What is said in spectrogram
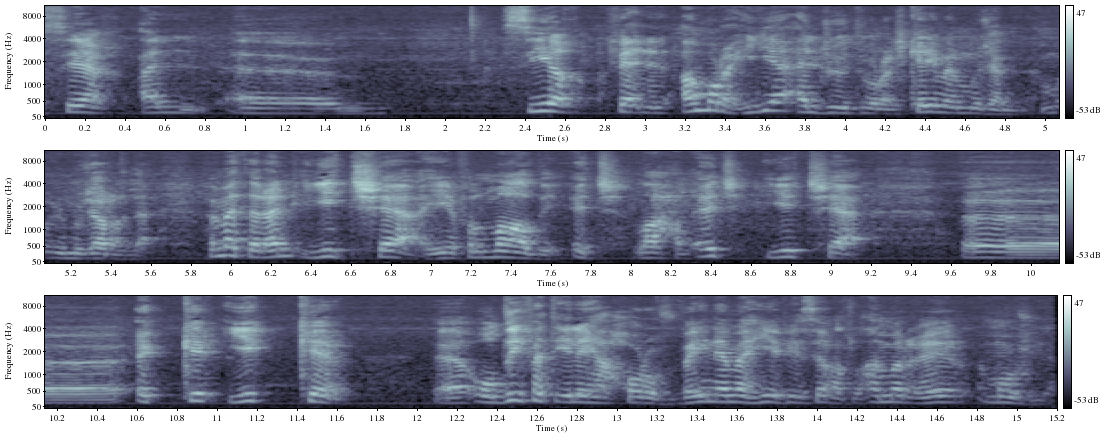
صيغ صيغ فعل الأمر هي الجذور الكلمة المجردة. فمثلا يتشاء هي في الماضي. إتش لاحظ. إتش يتشاء إكر يكر. أضيفت إليها حروف بينما هي في صيغة الأمر غير موجودة.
